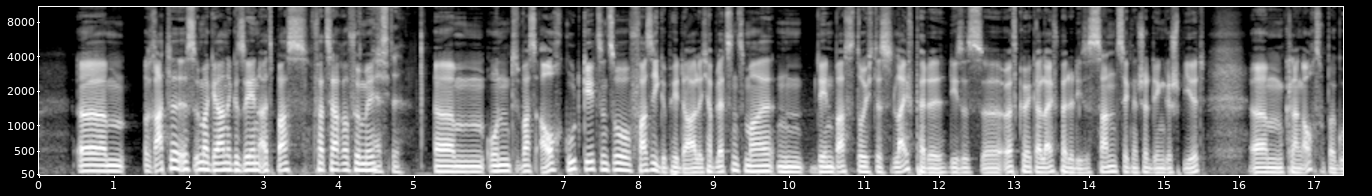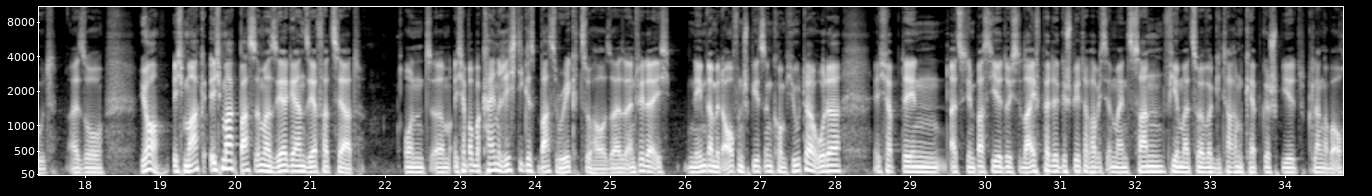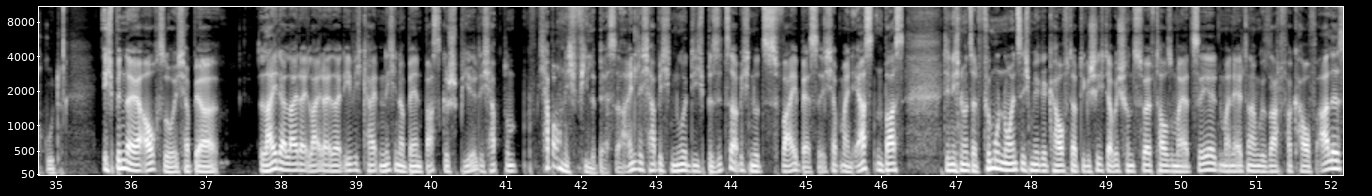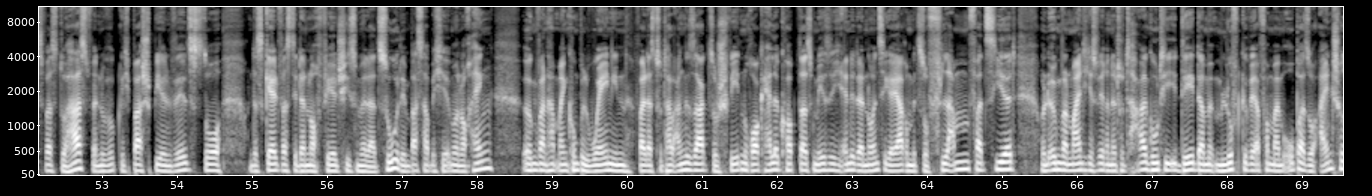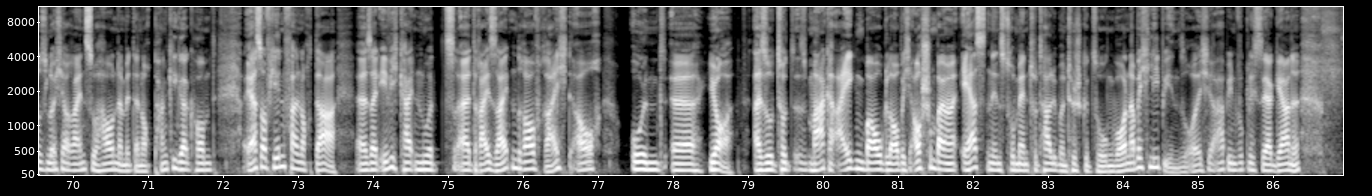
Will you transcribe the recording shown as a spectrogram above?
ähm, Ratte ist immer gerne gesehen als Bassverzerrer für mich. Beste. Ähm, und was auch gut geht, sind so fuzzige Pedale. Ich habe letztens mal m, den Bass durch das Live-Pedal, dieses äh, Earthquaker Live-Pedal, dieses Sun-Signature-Ding gespielt. Ähm, klang auch super gut. Also ja, ich mag, ich mag Bass immer sehr gern, sehr verzerrt. Und ähm, ich habe aber kein richtiges Bass-Rig zu Hause. Also entweder ich nehme damit auf und spiele es im Computer oder ich habe den, als ich den Bass hier durchs Live-Pedal gespielt habe, habe ich es in meinen Sun 4x12er Gitarrencap gespielt. Klang aber auch gut. Ich bin da ja auch so. Ich habe ja leider, leider, leider seit Ewigkeiten nicht in der Band Bass gespielt. Ich habe ich hab auch nicht viele Bässe. Eigentlich habe ich nur, die ich besitze, habe ich nur zwei Bässe. Ich habe meinen ersten Bass, den ich 1995 mir gekauft habe. Die Geschichte habe ich schon 12.000 Mal erzählt. Meine Eltern haben gesagt, verkauf alles, was du hast, wenn du wirklich Bass spielen willst. So. Und das Geld, was dir dann noch fehlt, schießen wir dazu. Den Bass habe ich hier immer noch hängen. Irgendwann hat mein Kumpel Wayne ihn, weil das total angesagt, so Schwedenrock Helicopters mäßig Ende der 90er Jahre mit so Flammen verziert. Und irgendwann meinte ich, es wäre eine total gute Idee, da mit dem Luftgewehr von meinem Opa so Einschusslöcher reinzuhauen, damit er noch punkiger kommt. Er ist auf jeden Fall noch da. Äh, seit Ewigkeiten nur äh, drei Seiten drauf, reicht auch. Und äh, ja, also Marke Eigenbau, glaube ich, auch schon beim ersten Instrument total über den Tisch gezogen worden. Aber ich liebe ihn so. Ich habe ihn wirklich sehr gerne.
